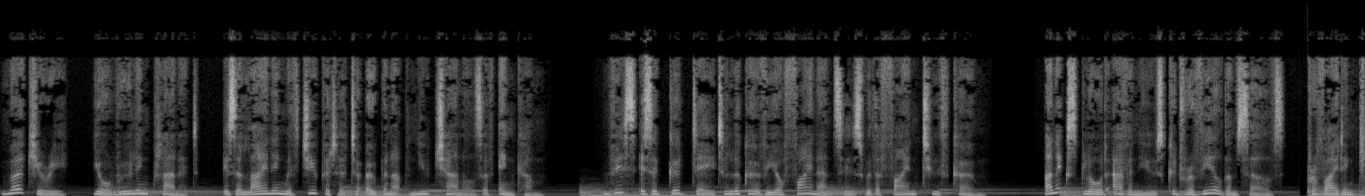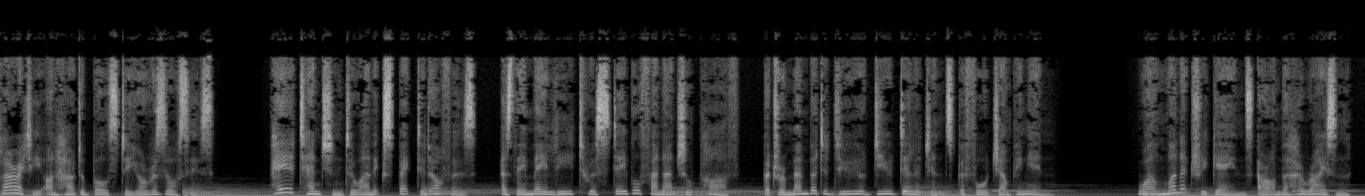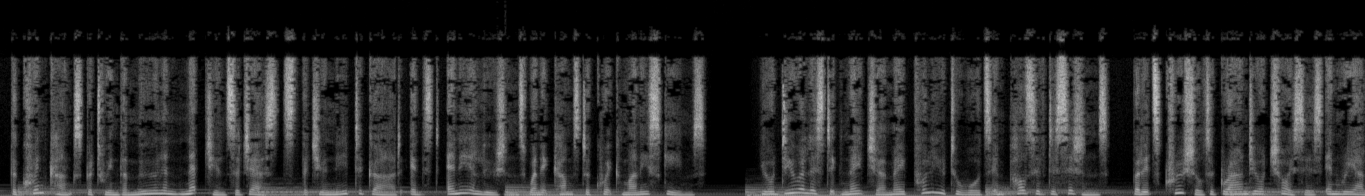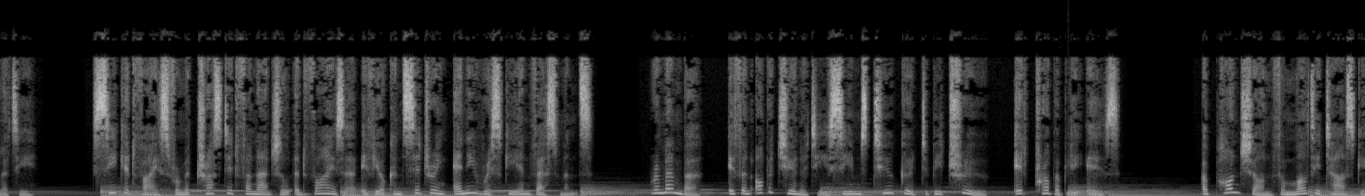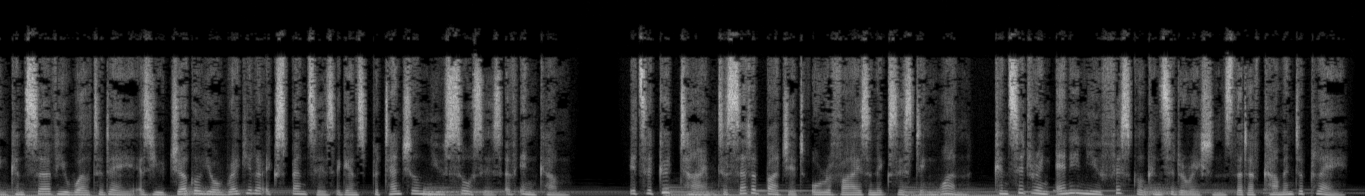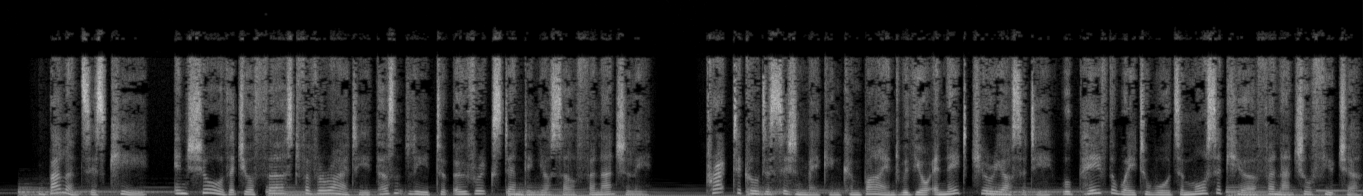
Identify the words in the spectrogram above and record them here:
Mercury, your ruling planet, is aligning with Jupiter to open up new channels of income. This is a good day to look over your finances with a fine tooth comb. Unexplored avenues could reveal themselves, providing clarity on how to bolster your resources. Pay attention to unexpected offers, as they may lead to a stable financial path, but remember to do your due diligence before jumping in. While monetary gains are on the horizon, the quincunx between the Moon and Neptune suggests that you need to guard against any illusions when it comes to quick money schemes. Your dualistic nature may pull you towards impulsive decisions, but it's crucial to ground your choices in reality. Seek advice from a trusted financial advisor if you're considering any risky investments. Remember, if an opportunity seems too good to be true, it probably is. A penchant for multitasking can serve you well today as you juggle your regular expenses against potential new sources of income. It's a good time to set a budget or revise an existing one, considering any new fiscal considerations that have come into play. Balance is key, ensure that your thirst for variety doesn't lead to overextending yourself financially. Practical decision making combined with your innate curiosity will pave the way towards a more secure financial future.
